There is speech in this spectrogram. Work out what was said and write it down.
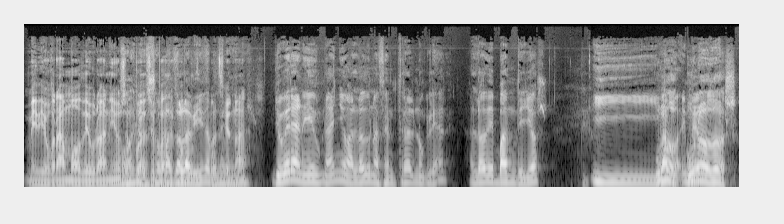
medio gramo de uranio se puede, eso se puede hacer toda la vida, la funcionar. vida. Yo veraneé un año al lado de una central nuclear, al lado de Vandellós. Y Uno, vamos, uno o dos.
